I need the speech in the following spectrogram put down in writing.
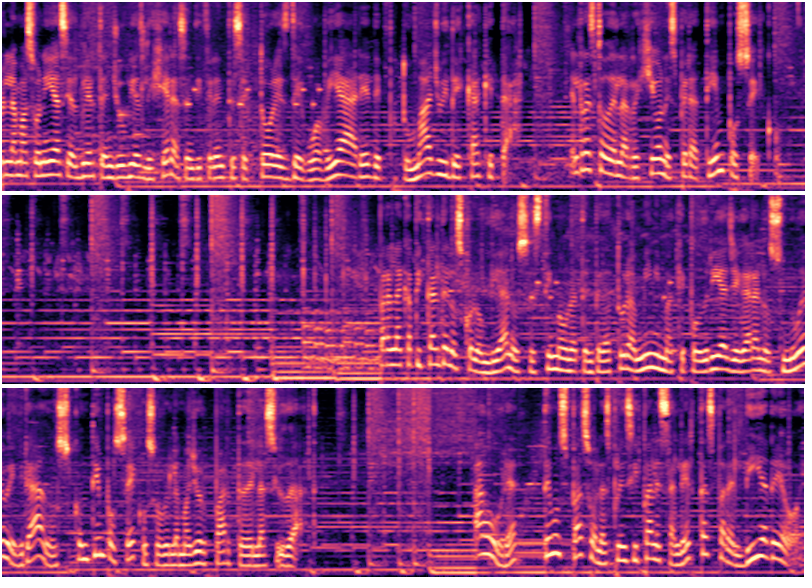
Sobre la Amazonía se advierten lluvias ligeras en diferentes sectores de Guaviare, de Putumayo y de Caquetá. El resto de la región espera tiempo seco. Para la capital de los colombianos se estima una temperatura mínima que podría llegar a los 9 grados con tiempo seco sobre la mayor parte de la ciudad. Ahora demos paso a las principales alertas para el día de hoy.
